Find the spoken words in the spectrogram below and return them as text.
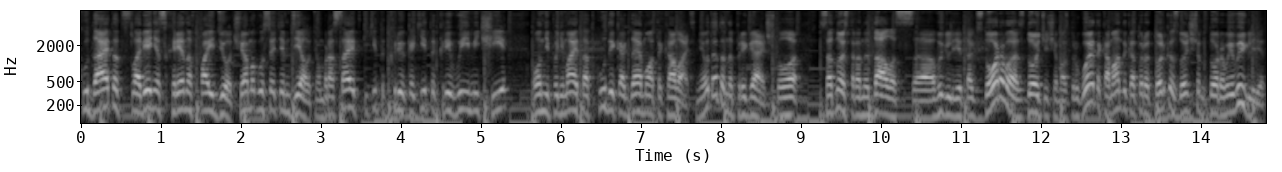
Куда этот словенец хренов пойдет, что я могу с этим делать. Он бросает какие-то какие кривые мечи, он не понимает, откуда и когда ему атаковать. Мне вот это напрягает, что с одной стороны Даллас э, выглядит так здорово с Дончичем, а с другой это команда, которая только с Дончичем здорово и выглядит.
